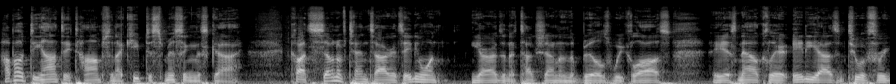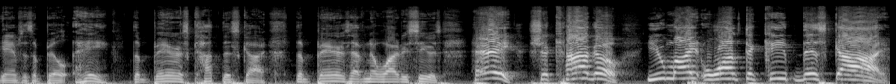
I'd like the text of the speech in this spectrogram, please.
How about Deonte Thompson? I keep dismissing this guy. Caught 7 of 10 targets, 81 yards and a touchdown in the Bills' week loss. He has now cleared 80 yards in two of three games as a Bill. Hey, the Bears cut this guy. The Bears have no wide receivers. Hey, Chicago, you might want to keep this guy.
